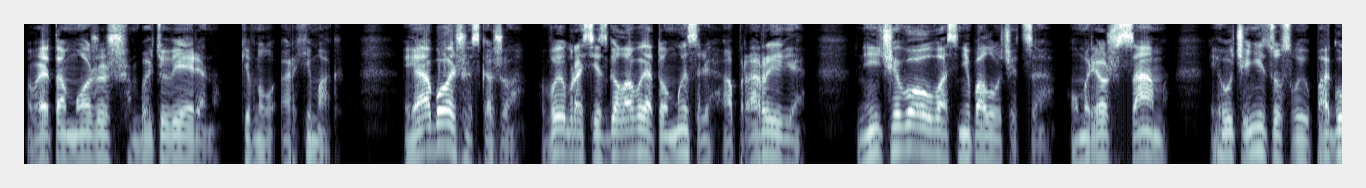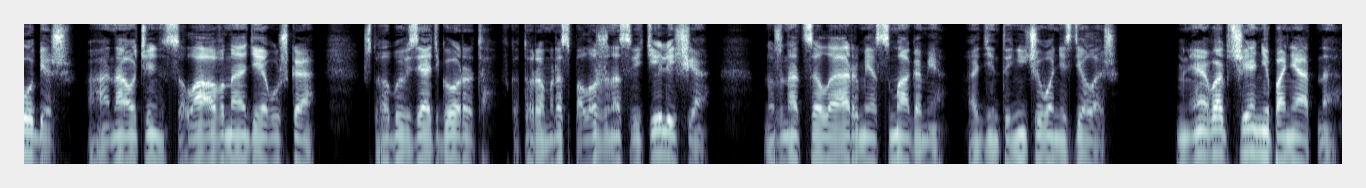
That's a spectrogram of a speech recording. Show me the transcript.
В этом можешь быть уверен», — кивнул Архимаг. «Я больше скажу. Выбрось из головы эту мысль о прорыве. Ничего у вас не получится. Умрешь сам, и ученицу свою погубишь. Она очень славная девушка. Чтобы взять город, в котором расположено святилище, нужна целая армия с магами. Один ты ничего не сделаешь. Мне вообще непонятно,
